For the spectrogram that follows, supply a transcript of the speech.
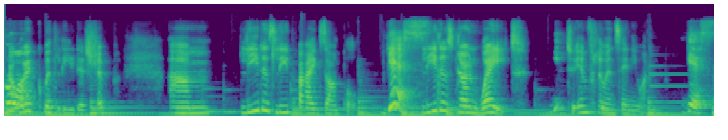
go on. work with leadership. Um, leaders lead by example. yes Leaders don't wait to influence anyone. yes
